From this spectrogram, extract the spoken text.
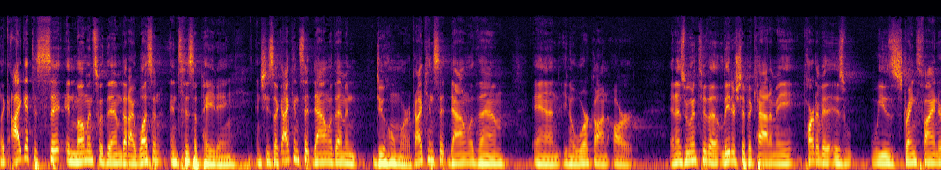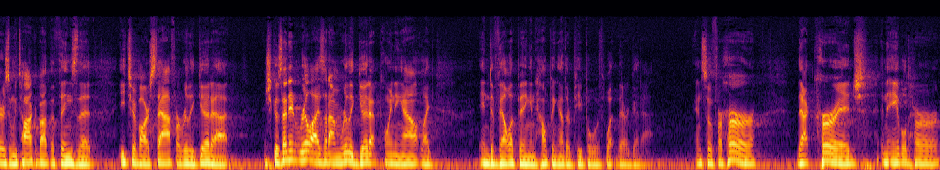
like I get to sit in moments with them that I wasn't anticipating. And she's like, I can sit down with them and do homework. I can sit down with them and you know work on art. And as we went through the leadership academy, part of it is we use strength finders and we talk about the things that each of our staff are really good at. And she goes, I didn't realize that I'm really good at pointing out like in developing and helping other people with what they're good at. And so for her, that courage enabled her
